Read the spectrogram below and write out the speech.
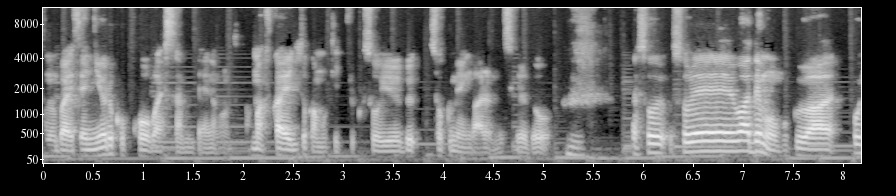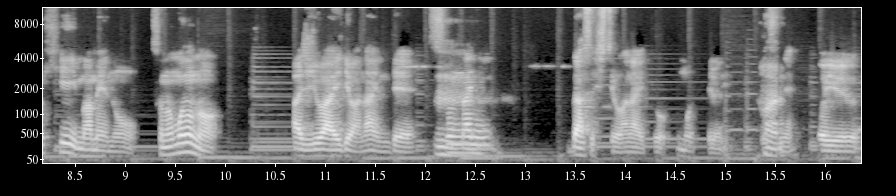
その焙煎によるこう香ばしさみたいなものとか、まあ、深入りとかも結局そういう部側面があるんですけれど、そそれはでも僕はコーヒー豆のそのものの味わいではないんで、そんなに出す必要はないと思ってるんですね。そういう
